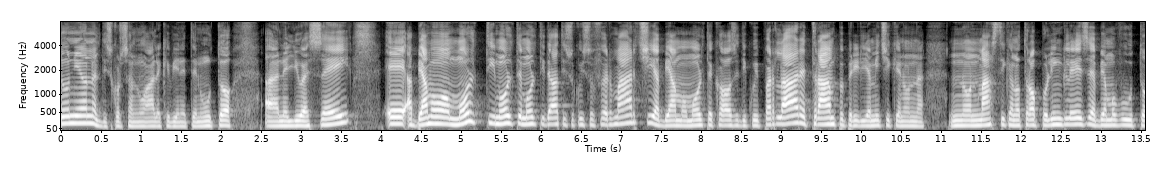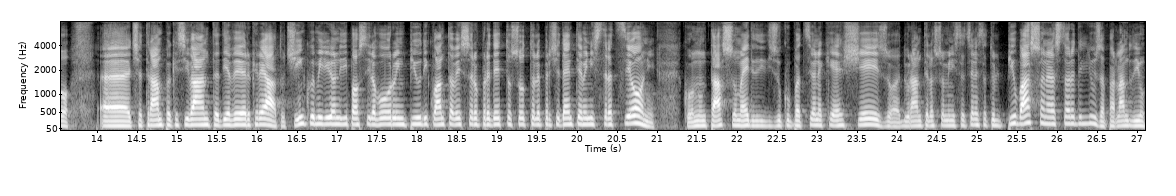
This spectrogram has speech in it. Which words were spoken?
Union, il discorso annuale che viene tenuto eh, negli USA. E abbiamo molti, molti, molti dati su cui soffermarci, abbiamo molte cose di cui parlare. Trump, per gli amici che non, non masticano troppo l'inglese, abbiamo avuto, eh, c'è Trump che si vanta di aver creato 5 milioni di posti di lavoro in più di quanto avessero predetto sotto le precedenti amministrazioni, con un tasso medio di disoccupazione che è sceso, eh, durante la sua amministrazione è stato il più basso nella storia degli USA, parlando di un,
